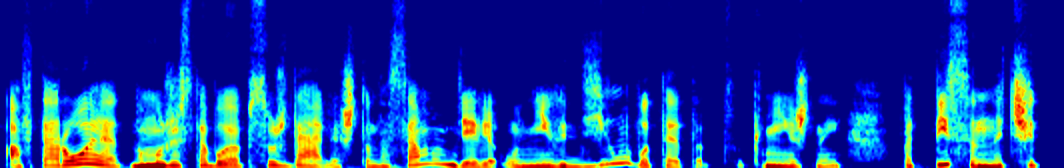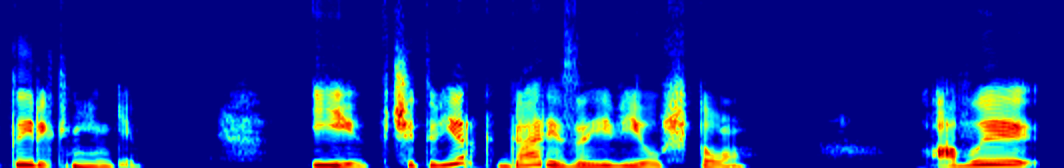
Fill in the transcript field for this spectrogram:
А второе, ну мы же с тобой обсуждали, что на самом деле у них дил вот этот книжный подписан на четыре книги. И в четверг Гарри заявил, что а вы,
